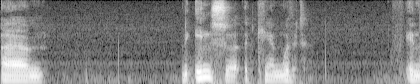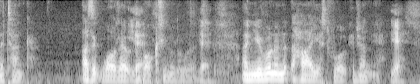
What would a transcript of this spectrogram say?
um, the insert that came with it in the tank, as it was out Yes. the box, in other words. Yes. And you're running at the highest voltage, aren't you? Yes.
